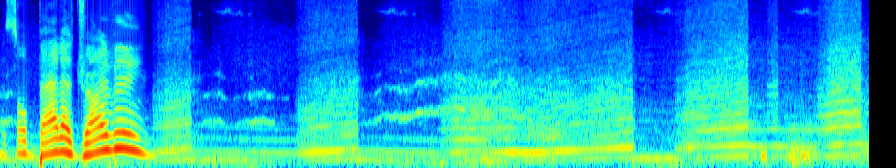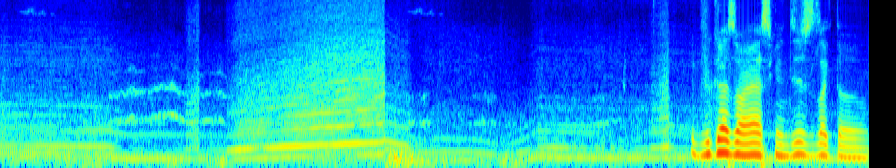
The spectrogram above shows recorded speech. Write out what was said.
I'm so bad at driving. If you guys are asking, this is like the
